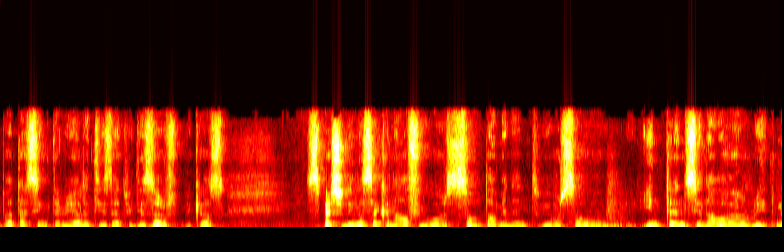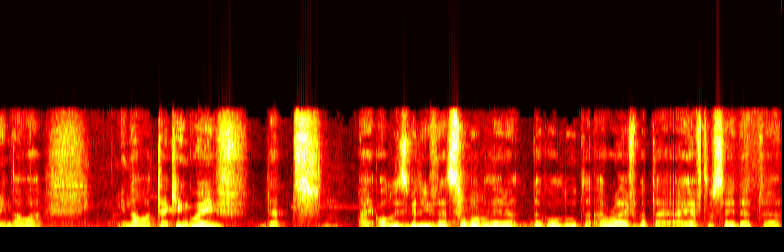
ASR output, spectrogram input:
But I think the reality is that we deserve because, especially in the second half, we were so dominant. We were so intense in our rhythm, in our in our attacking wave that I always believe that sooner or later the goal would arrive. But I, I have to say that. Uh,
